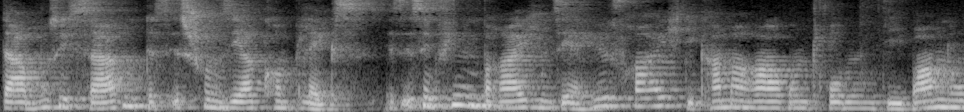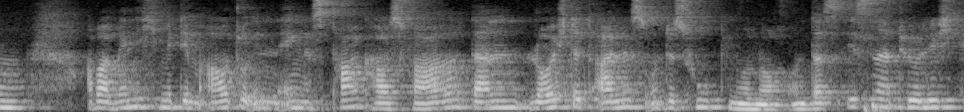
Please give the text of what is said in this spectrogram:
da muss ich sagen, das ist schon sehr komplex. Es ist in vielen Bereichen sehr hilfreich, die Kamera rundherum, die Warnung. Aber wenn ich mit dem Auto in ein enges Parkhaus fahre, dann leuchtet alles und es hupt nur noch. Und das ist natürlich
